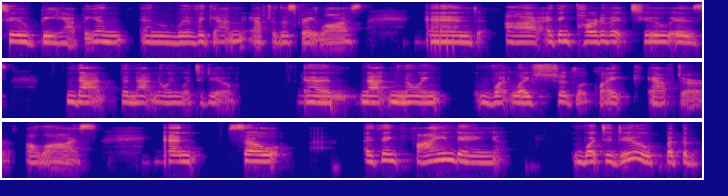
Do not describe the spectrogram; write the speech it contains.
to be happy and and live again after this great loss? And uh, I think part of it too is not the not knowing what to do and not knowing what life should look like after a loss Mm-hmm. And so I think finding what to do, but the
